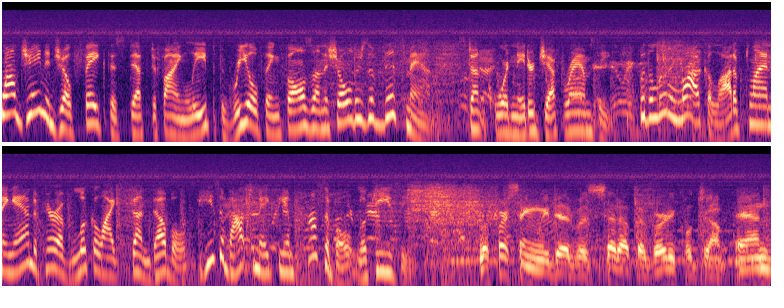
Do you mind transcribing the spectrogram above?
While Jane and Joe fake this death-defying leap, the real thing falls on the shoulders of this man, stunt coordinator Jeff Ramsey. With a little luck, a lot of planning, and a pair of look-alike stunt doubles, he's about to make the impossible look easy. The first thing we did was set up a vertical jump, and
